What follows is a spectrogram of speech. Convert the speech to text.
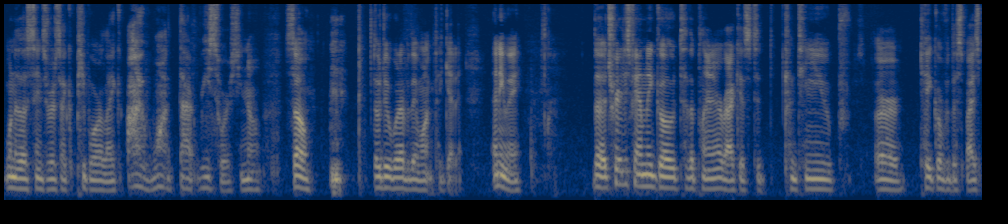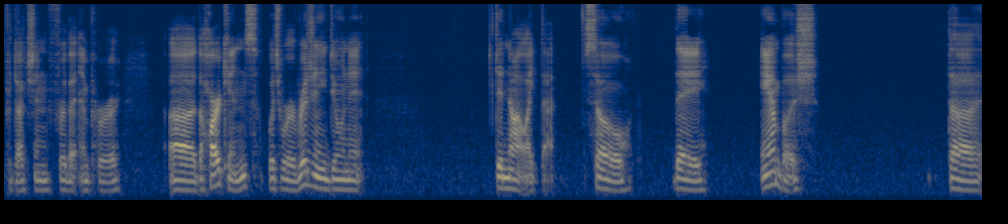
one of those things where it's like people are like, I want that resource, you know? So they'll do whatever they want to get it. Anyway, the Atreides family go to the planet Arrakis to continue or take over the spice production for the Emperor. Uh, the Harkins, which were originally doing it, did not like that. So they ambush the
